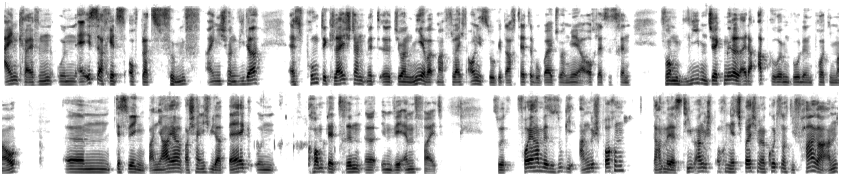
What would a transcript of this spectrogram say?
eingreifen. Und er ist auch jetzt auf Platz 5 eigentlich schon wieder. Er ist Punkte Gleichstand mit äh, John Mir, was man vielleicht auch nicht so gedacht hätte, wobei John Mir ja auch letztes Rennen vom lieben Jack Miller leider abgeräumt wurde in Portimao. Ähm, deswegen, Banyaya wahrscheinlich wieder back und komplett drin äh, im WM-Fight. So, vorher haben wir Suzuki angesprochen, da haben wir das Team angesprochen. Jetzt sprechen wir kurz noch die Fahrer an.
